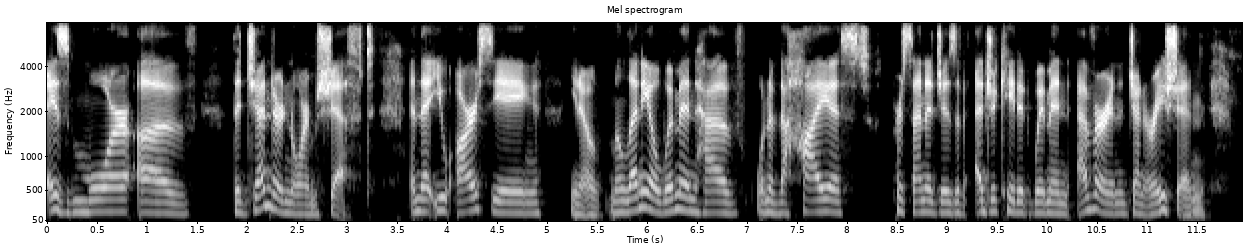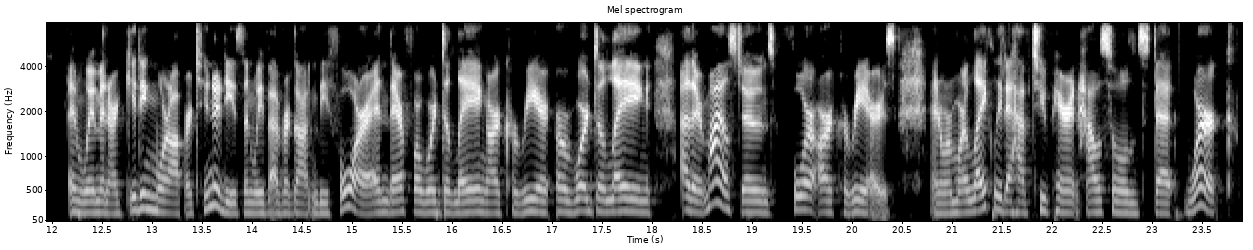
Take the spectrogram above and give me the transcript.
is more of the gender norm shift and that you are seeing, you know, millennial women have one of the highest percentages of educated women ever in a generation and women are getting more opportunities than we've ever gotten before and therefore we're delaying our career or we're delaying other milestones for our careers. And we're more likely to have two parent households that work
